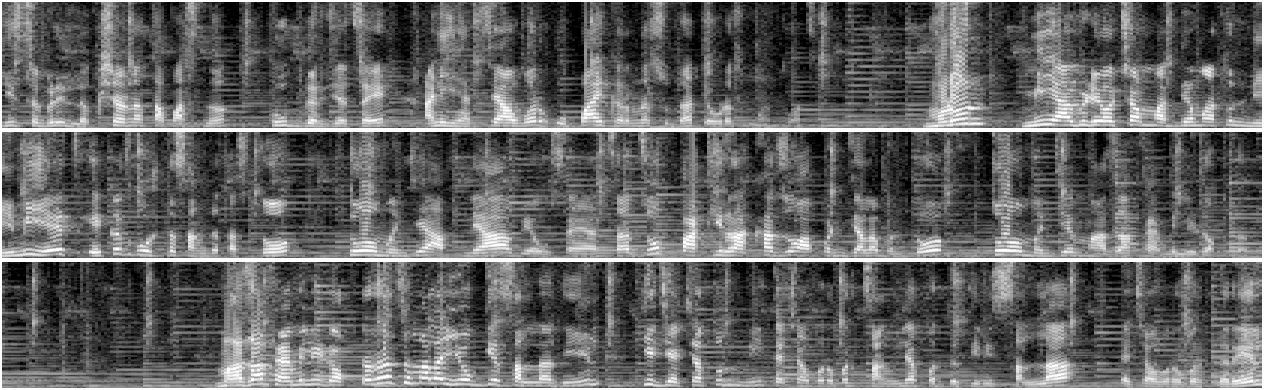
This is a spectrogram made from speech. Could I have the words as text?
ही सगळी लक्षणं तपासणं खूप गरजेचं आहे आणि ह्याच्यावर उपाय करणं सुद्धा तेवढंच महत्वाचं आहे. म्हणून मी या व्हिडिओच्या माध्यमातून नेहमी हेच एकच गोष्ट सांगत असतो तो म्हणजे आपल्या व्यवसायाचा जो पाठीराखा जो आपण ज्याला म्हणतो तो म्हणजे माझा फॅमिली डॉक्टर माझा फॅमिली डॉक्टरच मला योग्य सल्ला देईल की ज्याच्यातून मी त्याच्याबरोबर चांगल्या पद्धतीने सल्ला त्याच्याबरोबर करेल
